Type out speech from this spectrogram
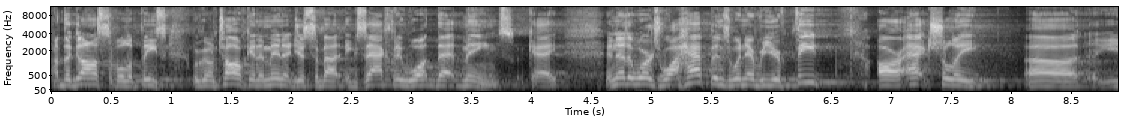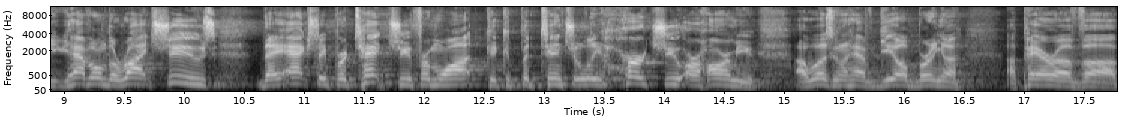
of the gospel of peace. We're going to talk in a minute just about exactly what that means, okay? In other words, what happens whenever your feet are actually, uh, you have on the right shoes, they actually protect you from what could, could potentially hurt you or harm you. I was going to have Gil bring a, a pair of uh,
